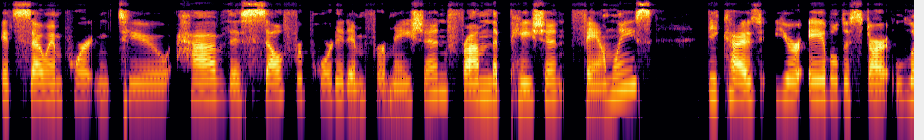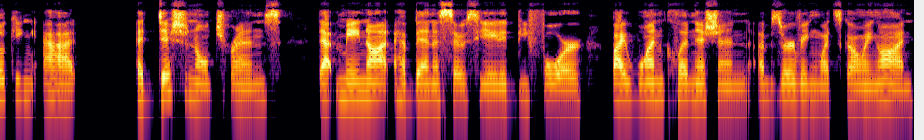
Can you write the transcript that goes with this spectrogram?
it's so important to have this self reported information from the patient families because you're able to start looking at additional trends that may not have been associated before by one clinician observing what's going on.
